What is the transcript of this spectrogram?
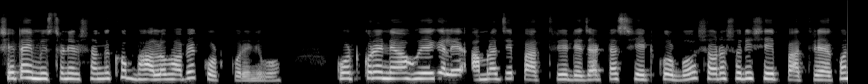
সেটাই মিশ্রণের সঙ্গে খুব ভালোভাবে কোট করে নিব কোট করে নেওয়া হয়ে গেলে আমরা যে পাত্রে ডেজার্টটা সেট করব, সরাসরি সেই পাত্রে এখন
